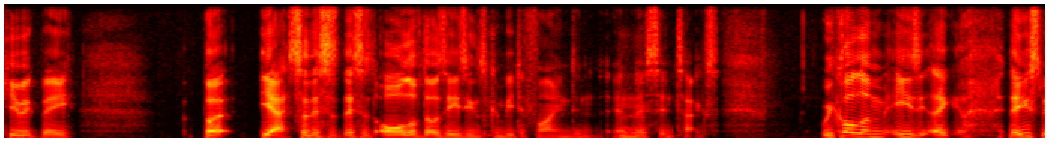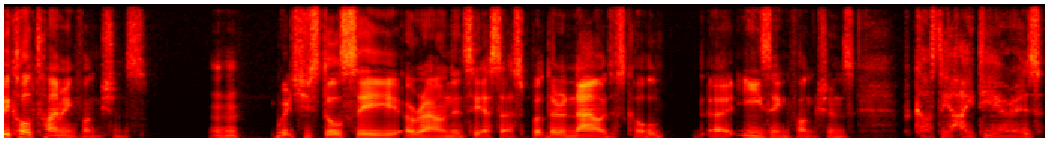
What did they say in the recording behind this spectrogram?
cubic B. But yeah, so this is this is all of those easings can be defined in, in Mm-hmm. this syntax. We call them easy. Like they used to be called timing functions, Mhm. which you still see around in CSS, but they're now just called uh, easing functions because the idea is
